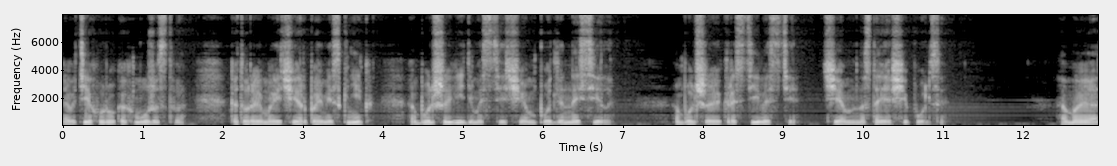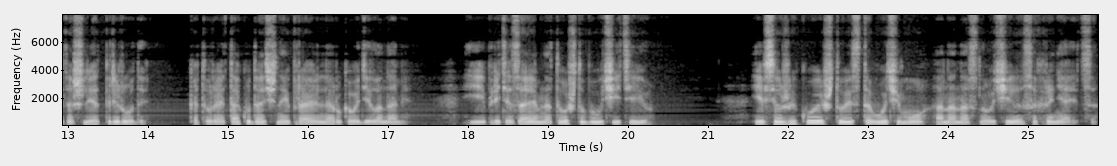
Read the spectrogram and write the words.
В тех уроках мужества, которые мы черпаем из книг, больше видимости, чем подлинной силы, больше красивости, чем настоящей пользы. Мы отошли от природы, которая так удачно и правильно руководила нами, и притязаем на то, чтобы учить ее. И все же кое-что из того, чему она нас научила, сохраняется.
